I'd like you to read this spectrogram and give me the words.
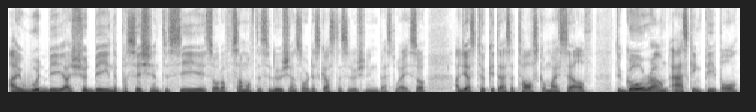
I would be, I should be in the position to see sort of some of the solutions or discuss the solution in the best way. So I just took it as a task on myself to go around asking people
